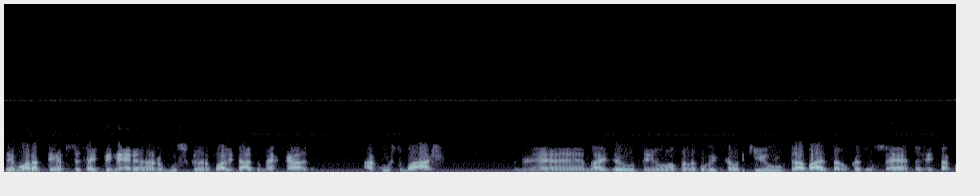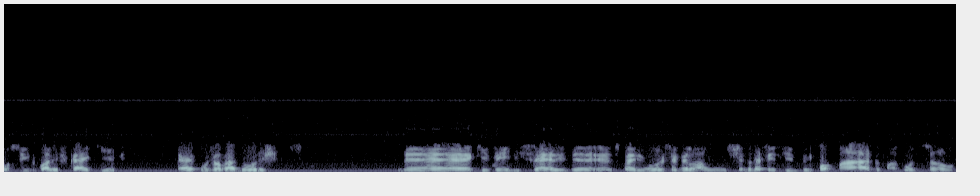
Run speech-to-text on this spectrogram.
demora tempo você sair peneirando, buscando qualidade do mercado a custo baixo né? Mas eu tenho uma plena convicção de que o trabalho está no caminho certo, a gente está conseguindo qualificar a equipe é, com jogadores né, que vêm de séries é, superiores, você vê lá um sistema defensivo bem formado, com a condição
